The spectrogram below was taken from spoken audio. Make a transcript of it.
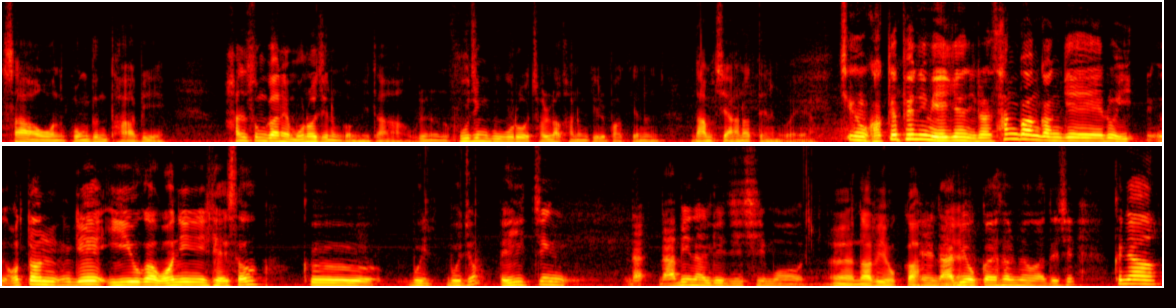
쌓아온 공든 탑이 한순간에 무너지는 겁니다. 우리는 후진국으로 전락하는 길밖에는 남지 않았다는 거예요. 지금 곽 대표님이 얘기한 이런 상관관계로 이, 어떤 게 이유가 원인이 돼서 그 뭐, 뭐죠? 베이징 나, 나비 날개짓이 뭐 예, 나비 효과. 예, 나비 예. 효과에 설명하듯이 그냥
